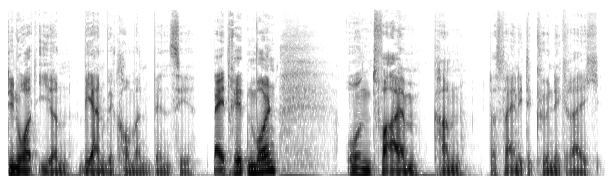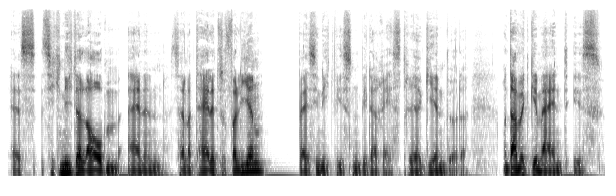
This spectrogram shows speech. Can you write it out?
die Nordiren wären willkommen, wenn sie beitreten wollen. Und vor allem kann das Vereinigte Königreich es sich nicht erlauben, einen seiner Teile zu verlieren, weil sie nicht wissen, wie der Rest reagieren würde. Und damit gemeint ist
